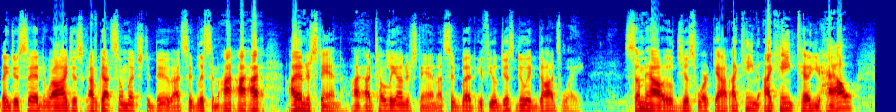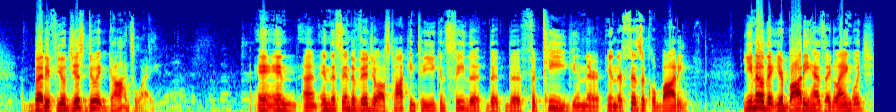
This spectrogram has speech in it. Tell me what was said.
they just said, "Well, I just I've got so much to do." I said, "Listen, I I I understand. I, I totally understand." I said, "But if you'll just do it God's way, somehow it'll just work out. I can't I can't tell you how, but if you'll just do it God's way." And, and uh, in this individual I was talking to, you can see the, the, the fatigue in their in their physical body. You know that your body has a language.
